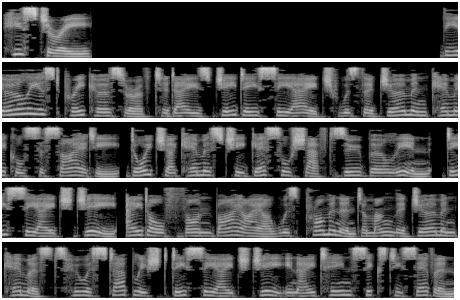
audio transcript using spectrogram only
History The earliest precursor of today's GDCH was the German Chemical Society Deutsche Chemische Gesellschaft zu Berlin, DCHG. Adolf von Baeyer was prominent among the German chemists who established DCHG in 1867,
